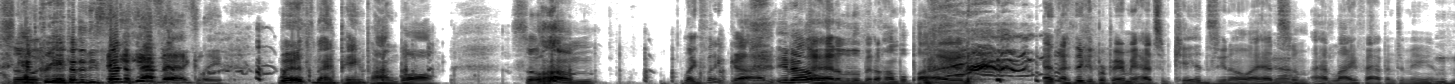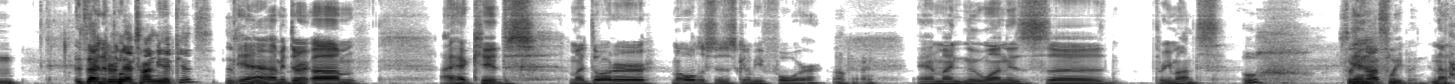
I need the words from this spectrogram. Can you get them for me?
so Can't create under these circumstances. exactly. Where's my ping pong ball? So um like thank God. You know? I had a little bit of humble pie and, and I think it prepared me. I had some kids, you know. I had Yeah. some I had life happen to me and hmm Is that And during put- that time you had kids? Is- Yeah, I mean, during um, I had kids. My daughter, my oldest, is gonna be four, Okay. and my new one is uh, three months. Ooh. So Yeah. you're not sleeping. No,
